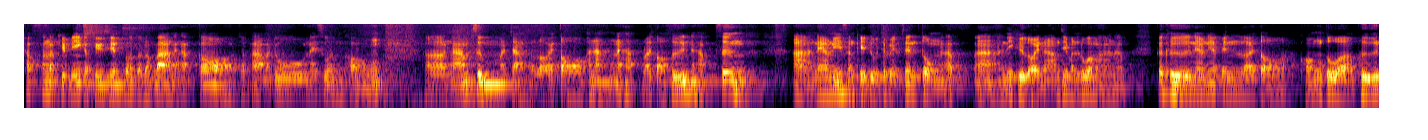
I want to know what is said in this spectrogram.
ครับสำหรับคลิปนี้กับ QCM ตัวตรวจรับบ้านนะครับ ก็จะพามาดูในส่วนของอน้ำซึมมาจากรอยต่อผนังนะครับ รอยต่อพื้นนะครับ ซึ่งแนวนี้สังเกตดูจะเป็นเส้นตรงนะครับอ่านนี้คือรอยน้ำที่มันรั่วมานะครับ ก็คือแนวนี้เป็นรอยต่อของตัวพื้น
